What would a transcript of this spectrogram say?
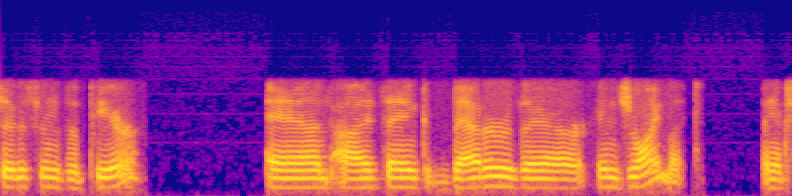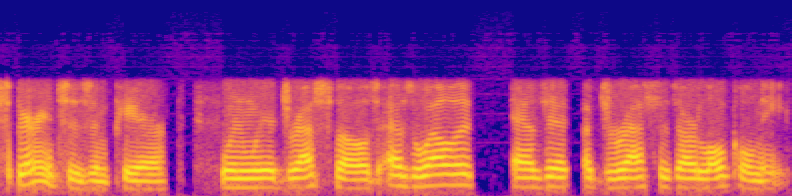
citizens Pierre, and I think better their enjoyment and experiences in Pierre when we address those, as well as, as it addresses our local needs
